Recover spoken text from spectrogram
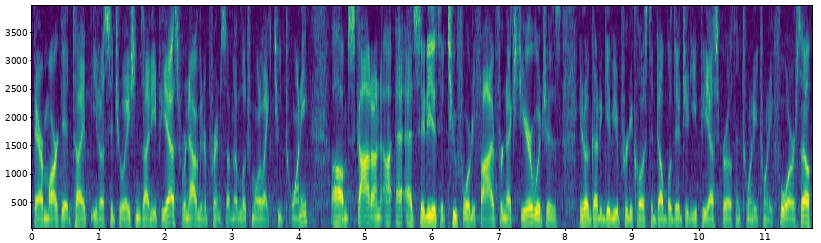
bear market type, you know, situations on EPS, we're now going to print something that looks more like 220. Um, Scott on uh, at Citi is at 245 for next year, which is you know going to give you pretty close to double-digit EPS growth in 2024. So,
